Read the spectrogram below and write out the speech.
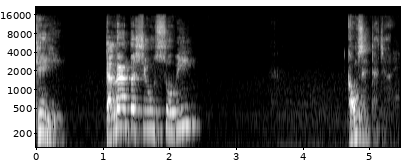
ခေရင် တလန်တရှူဆိုပြီးခေါင်းစဉ်တက်ကြတယ်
